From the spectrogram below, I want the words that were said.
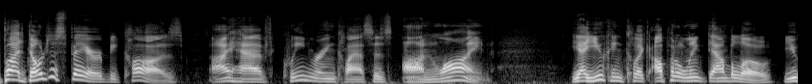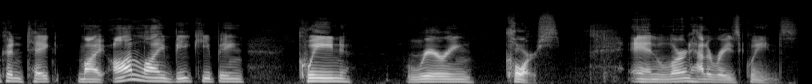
But don't despair because I have queen rearing classes online. Yeah, you can click, I'll put a link down below. You can take my online beekeeping queen rearing course and learn how to raise queens.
